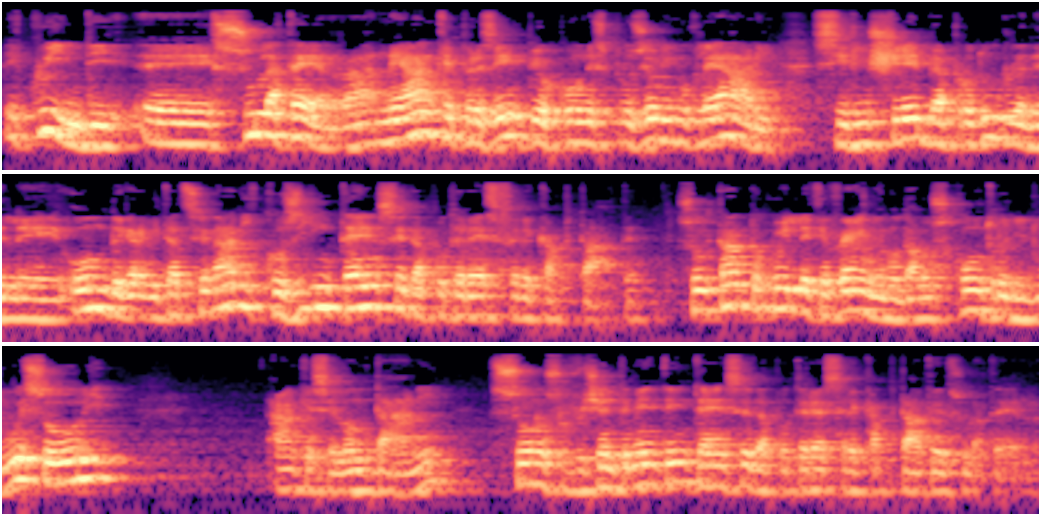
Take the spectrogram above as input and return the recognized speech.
e quindi eh, sulla Terra neanche per esempio con esplosioni nucleari si riuscirebbe a produrre delle onde gravitazionali così intense da poter essere captate. Soltanto quelle che vengono dallo scontro di due soli, anche se lontani, sono sufficientemente intense da poter essere captate sulla Terra.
